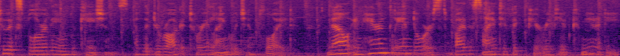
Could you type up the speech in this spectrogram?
to explore the implications of the derogatory language employed, now inherently endorsed by the scientific peer-reviewed community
